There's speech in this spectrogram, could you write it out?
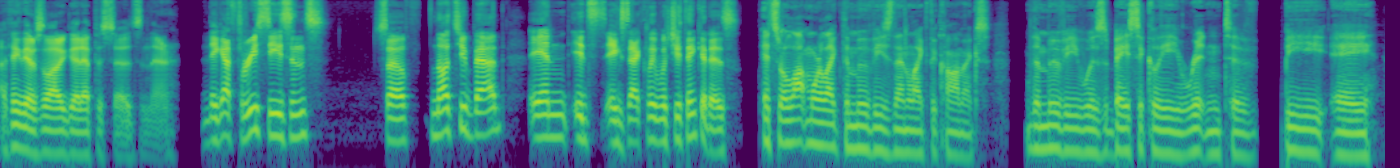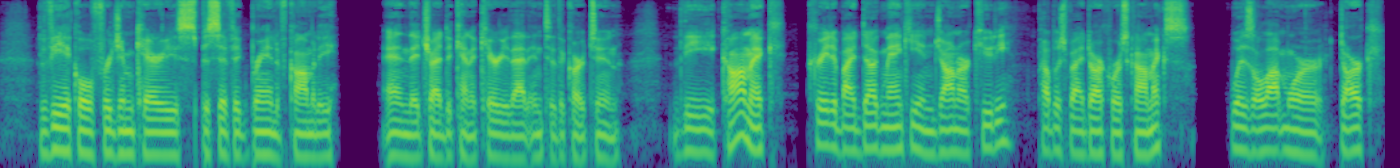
I think there's a lot of good episodes in there. They got three seasons, so not too bad. And it's exactly what you think it is. It's a lot more like the movies than like the comics. The movie was basically written to be a vehicle for Jim Carrey's specific brand of comedy, and they tried to kind of carry that into the cartoon. The comic, created by Doug Mahnke and John Arcudi, published by Dark Horse Comics, was a lot more dark,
